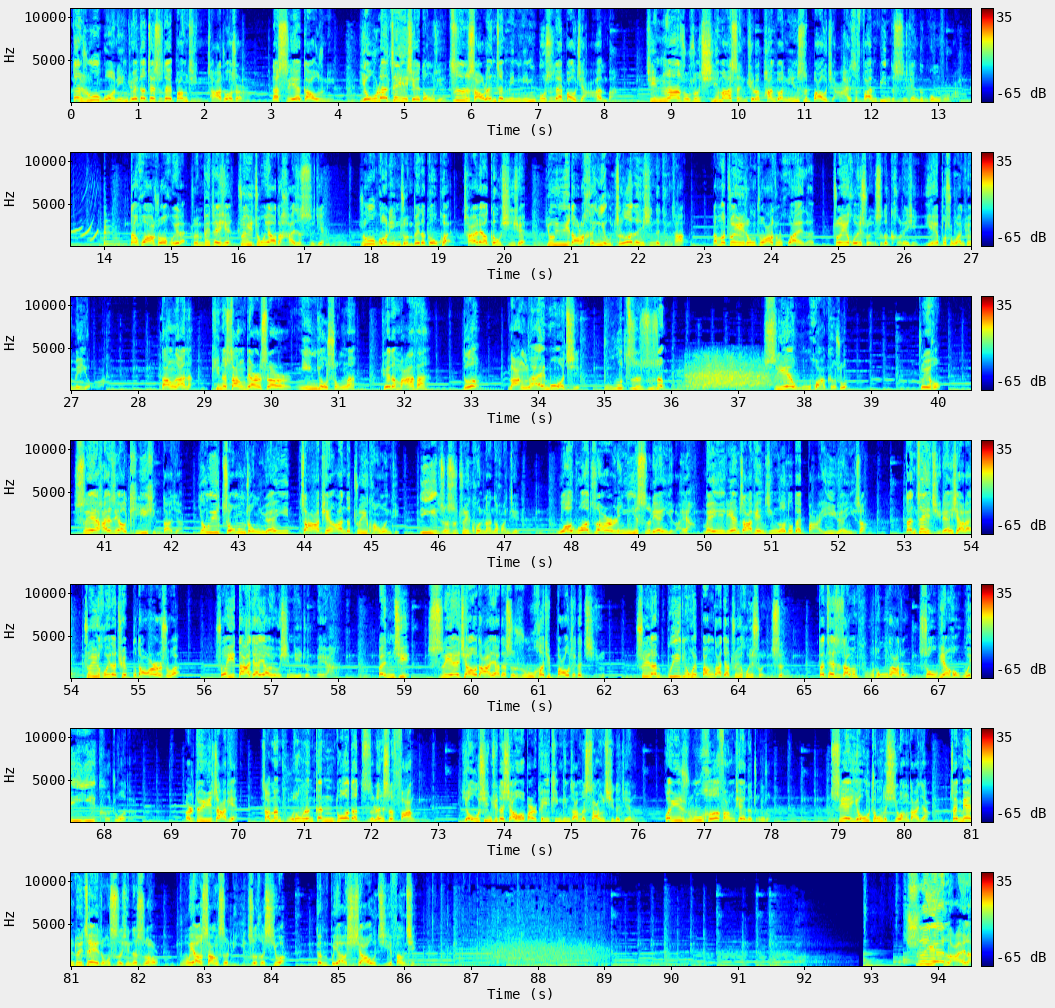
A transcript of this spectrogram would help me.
但如果您觉得这是在帮警察做事儿，那师爷告诉你，有了这些东西，至少能证明您不是在报假案吧？警察叔叔起码省去了判断您是报假还是犯病的时间跟功夫吧。但话说回来，准备这些最重要的还是时间。如果您准备的够快，材料够齐全，又遇到了很有责任心的警察，那么最终抓住坏人、追回损失的可能性也不是完全没有啊。当然了，听了上边的事儿，您就怂了，觉得麻烦，得懒癌末期，不治之症，师爷无话可说。最后。师爷还是要提醒大家，由于种种原因，诈骗案的追款问题一直是最困难的环节。我国自2014年以来啊，每年诈骗金额都在百亿元以上，但这几年下来，追回的却不到二十万，所以大家要有心理准备啊。本期师爷教大家的是如何去报这个警，虽然不一定会帮大家追回损失，但这是咱们普通大众受骗后唯一可做的了。而对于诈骗，咱们普通人更多的只能是防，有兴趣的小伙伴可以听听咱们上期的节目，关于如何防骗的种种。师爷由衷的希望大家在面对这种事情的时候，不要丧失理智和希望，更不要消极放弃。师爷来了。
